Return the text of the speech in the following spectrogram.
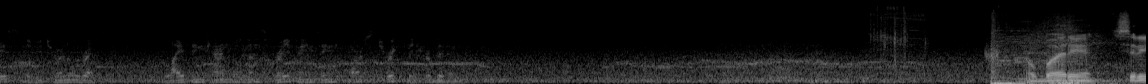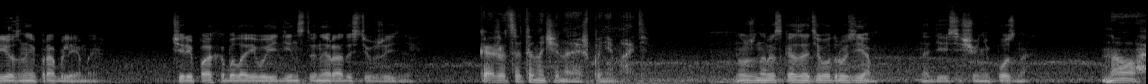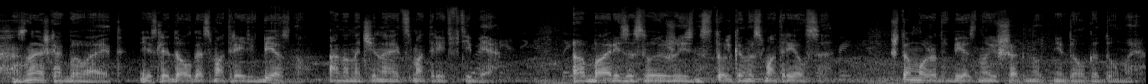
Place of eternal rest. Lighting candles and spray painting are strictly forbidden. У Барри серьезные проблемы. Черепаха была его единственной радостью в жизни. Кажется, ты начинаешь понимать. Нужно рассказать его друзьям. Надеюсь, еще не поздно. Ну, знаешь, как бывает. Если долго смотреть в бездну, она начинает смотреть в тебя. А Барри за свою жизнь столько насмотрелся, что может в бездну и шагнуть, недолго думая.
